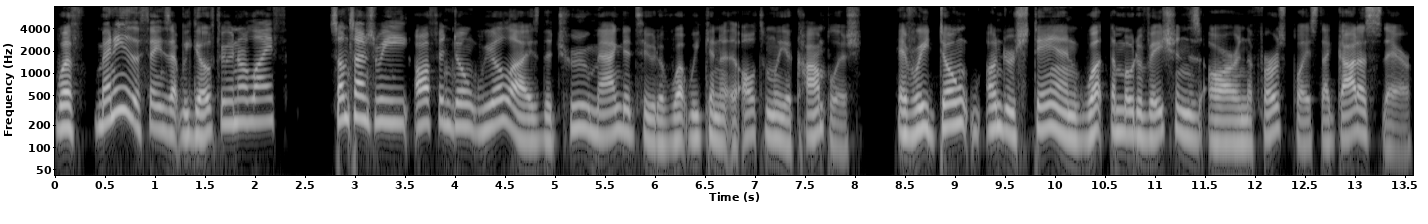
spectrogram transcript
with many of the things that we go through in our life, sometimes we often don't realize the true magnitude of what we can uh, ultimately accomplish if we don't understand what the motivations are in the first place that got us there.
